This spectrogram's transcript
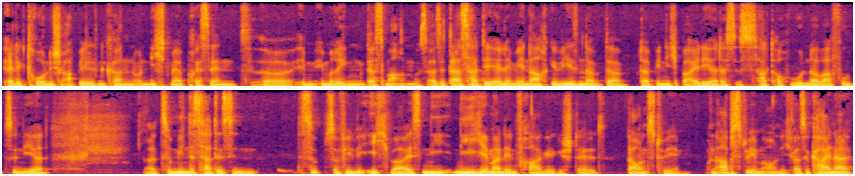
elektronisch abbilden kann und nicht mehr präsent äh, im, im Ring das machen muss. Also das hat die LME nachgewiesen, da, da, da bin ich bei dir. Das ist, hat auch wunderbar funktioniert. Äh, zumindest hat es in, so, so viel wie ich weiß, nie, nie jemand in Frage gestellt, Downstream und Upstream auch nicht. Also keiner,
